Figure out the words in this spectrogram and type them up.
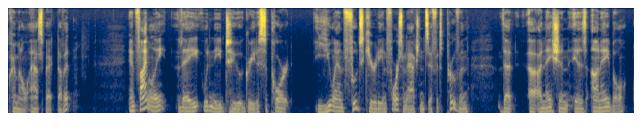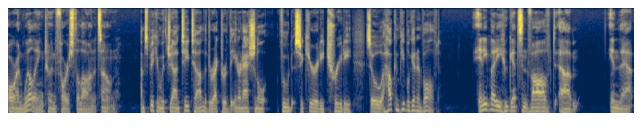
criminal aspect of it. And finally, they would need to agree to support UN food security enforcement actions if it's proven that uh, a nation is unable or unwilling to enforce the law on its own. I'm speaking with John Teton, the director of the International Food Security Treaty. So, how can people get involved? Anybody who gets involved um, in that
